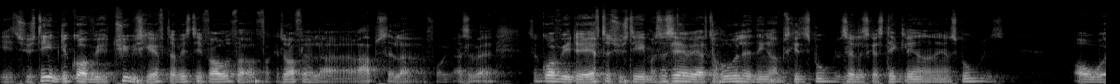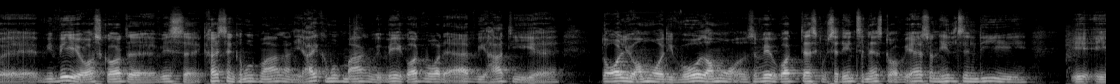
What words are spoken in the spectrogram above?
et system, det går vi typisk efter, hvis det er forud for, for kartofler eller raps eller fryg, altså hvad, så går vi det efter system, og så ser vi efter hovedledninger, om skal det spules, eller skal stikledningerne spules. Og øh, vi ved jo også godt, øh, hvis øh, Christian kommer ud på marken, jeg kommer ud på marken, vi ved godt, hvor det er, vi har de øh, dårlige områder, de våde områder, så ved vi godt, der skal vi sætte ind til næste år. Vi er sådan hele tiden lige i, i,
